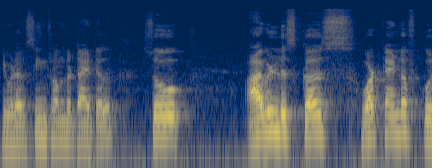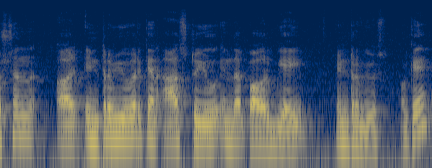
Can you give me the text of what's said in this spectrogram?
You would have seen from the title. So I will discuss what kind of question an interviewer can ask to you in the Power BI interviews. Okay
